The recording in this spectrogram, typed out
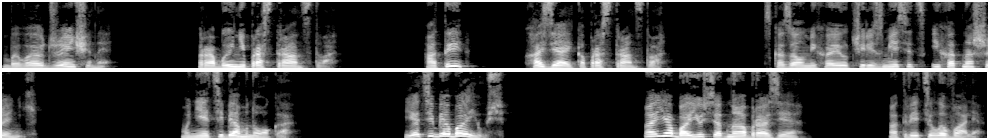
Бывают женщины, рабыни пространства. А ты хозяйка пространства», — сказал Михаил через месяц их отношений. «Мне тебя много. Я тебя боюсь». «А я боюсь однообразия», — ответила Валя.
